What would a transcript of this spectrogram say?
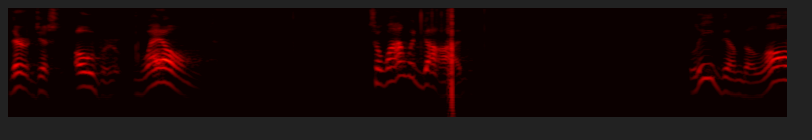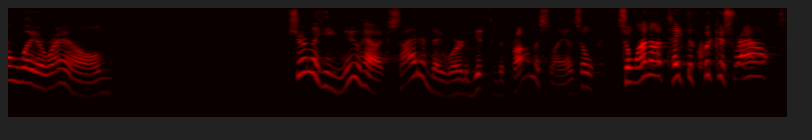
they're just overwhelmed. So why would God lead them the long way around? Surely he knew how excited they were to get to the promised land. So, so why not take the quickest route?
